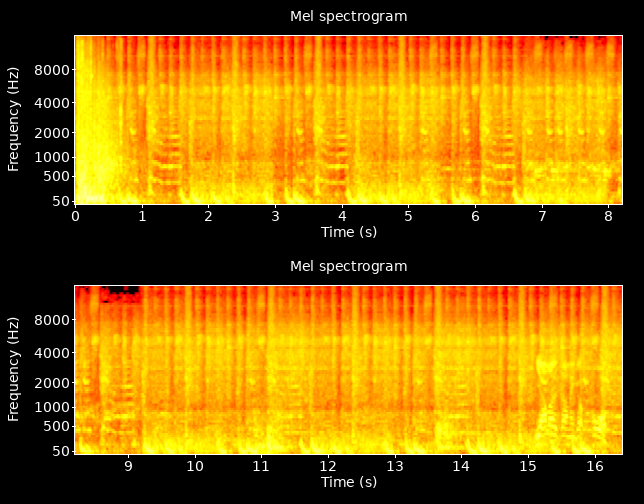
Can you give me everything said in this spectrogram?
Yellow's only got four.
